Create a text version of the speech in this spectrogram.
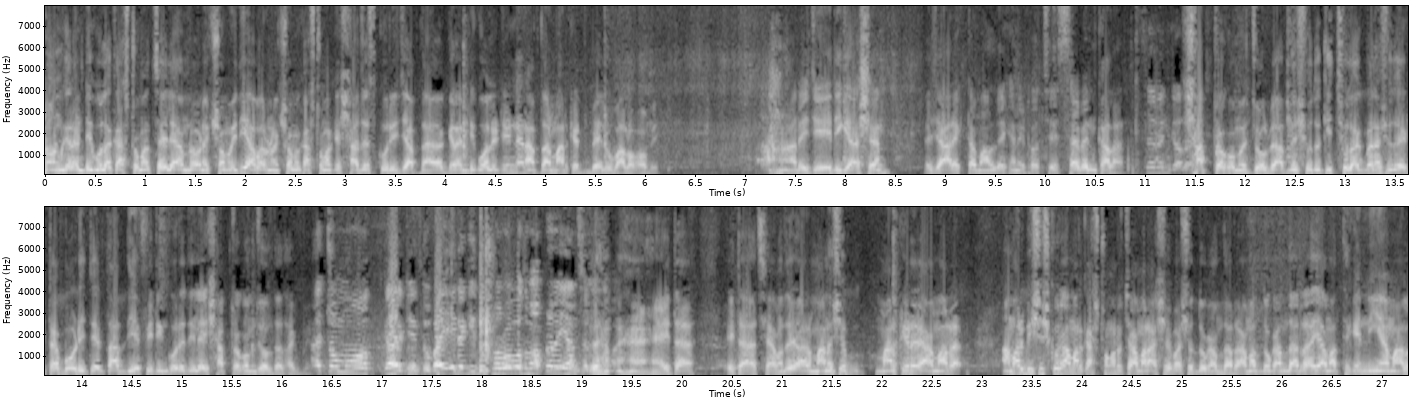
নন গ্যারান্টি গুলো কাস্টমার চাইলে আমরা অনেক সময় দিই আবার অনেক সময় কাস্টমারকে সাজেস্ট করি যে আপনার গ্যারান্টি কোয়ালিটি নেন আপনার মার্কেট ভ্যালু ভালো হবে। আর এই যে এদিকে আসেন এই যে আরেকটা মাল দেখেন এটা হচ্ছে সেভেন কালার সাত রকমের জ্বলবে। আপনি শুধু কিচ্ছু লাগবে না শুধু একটা বডিতে তার দিয়ে ফিটিং করে দিলেই সাত রকম জ্বলতে থাকবে। চমৎকার কিন্তু ভাই এটা কিন্তু সর্বপ্রথম আপনারাই আনছেন। হ্যাঁ হ্যাঁ এটা এটা আছে। আমাদের আর মানুষের মার্কেটে আমার আমার বিশেষ করে আমার কাস্টমার হচ্ছে আমার আশেপাশের দোকানদাররা। আমার দোকানদাররাই আমার থেকে নিয়ে মাল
